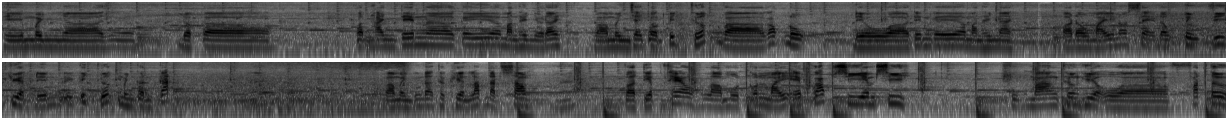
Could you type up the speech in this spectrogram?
thì mình à, được à, vận hành trên à, cái màn hình ở đây và mình sẽ chọn kích thước và góc độ đều à, trên cái màn hình này và đầu máy nó sẽ động tự di chuyển đến cái kích thước mình cần cắt Đấy. và mình cũng đã thực hiện lắp đặt xong Đấy. và tiếp theo là một con máy ép góc CMC cũng mang thương hiệu ờ, uh, Factor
